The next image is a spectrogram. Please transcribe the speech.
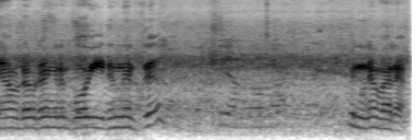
ഞാൻ അവിടെ എവിടെയെങ്കിലും പോയി ഇരുന്നിട്ട് പിന്നെ വരാം.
